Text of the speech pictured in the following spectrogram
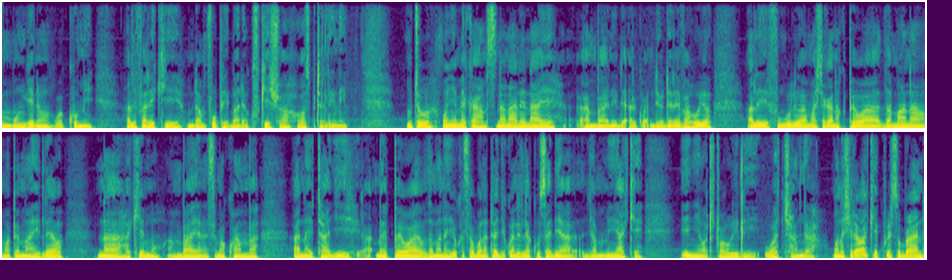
mwingine wa kumi alifariki muda mfupi baada ya kufikishwa hospitalini. Mtu mwenye miaka hamsini na nane naye ambaye ndio dereva huyo alifunguliwa mashtaka na kupewa dhamana mapema hii leo na hakimu ambaye anasema kwamba anahitaji amepewa dhamana hiyo kwa sababu anahitaji kuendelea kusaidia jamii yake yenye watoto wawili wachanga. Mwanasheria wake Chris O'Brien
